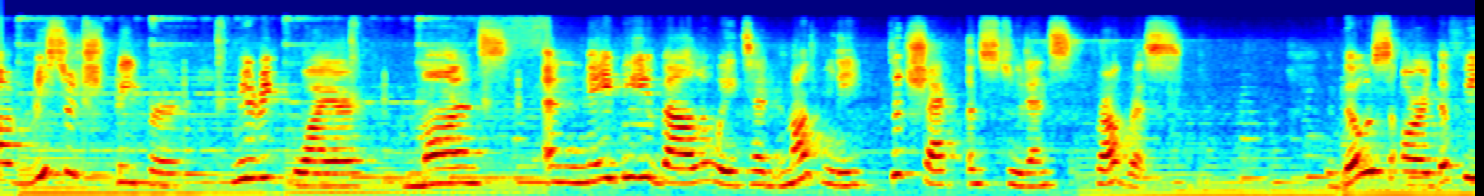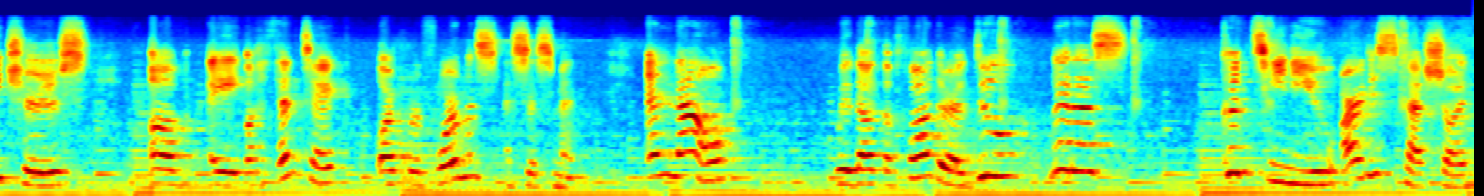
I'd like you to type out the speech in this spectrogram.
of research paper may require months and may be evaluated monthly to check on students' progress. Those are the features of a authentic or performance assessment. And now, without the further ado, let us continue our discussion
